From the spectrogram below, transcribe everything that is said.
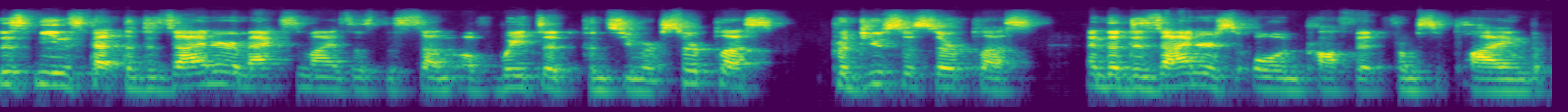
this means that the designer maximizes the sum of weighted consumer surplus, producer surplus, and the designer's own profit from supplying the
